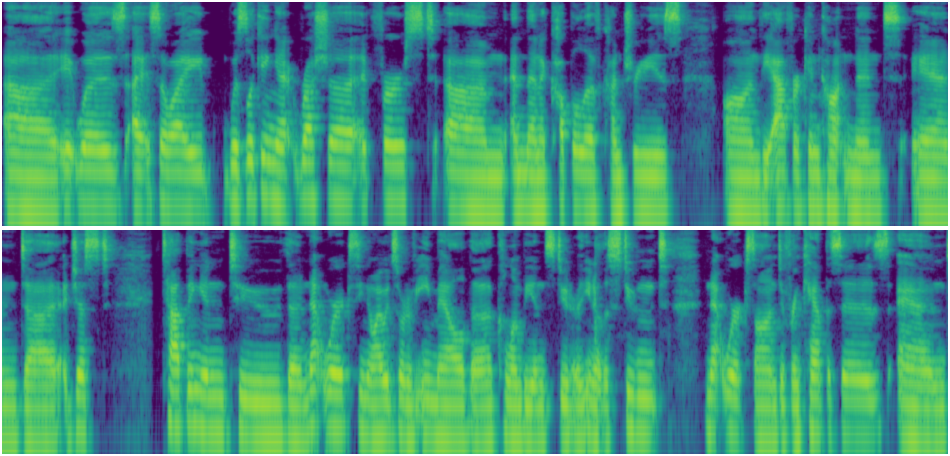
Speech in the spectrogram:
Uh, it was I, so I was looking at Russia at first, um, and then a couple of countries on the African continent, and uh, just tapping into the networks. You know, I would sort of email the Colombian student, you know, the student networks on different campuses, and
